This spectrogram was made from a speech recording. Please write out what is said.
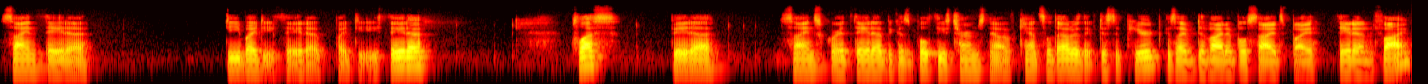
sine theta d by d theta by d theta plus beta sine squared theta because both these terms now have canceled out or they've disappeared because I've divided both sides by theta and phi.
